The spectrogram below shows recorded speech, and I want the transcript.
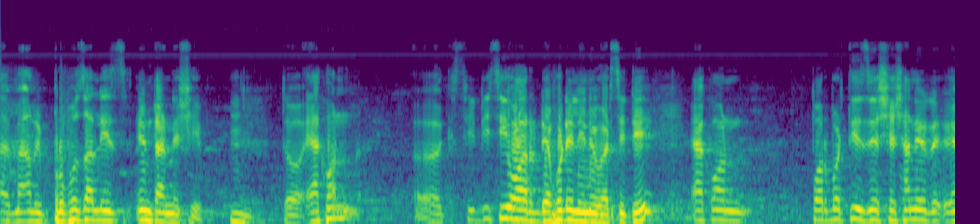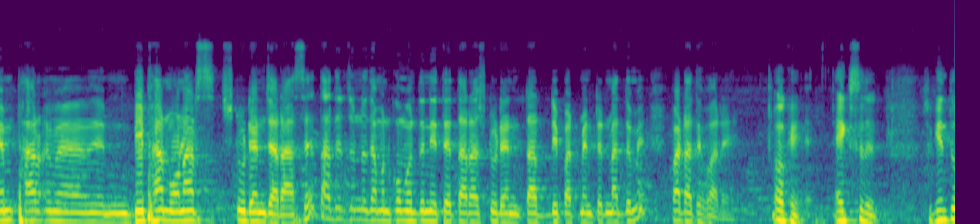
আমার প্রপোজাল ইজ ইন্টার্নশিপ তো এখন সিডিসি ওর ডেফোডেল ইউনিভার্সিটি এখন পরবর্তী যে সেশনের M pharm B pharm honours student যারা আছে তাদের জন্য যেমন কোমরদিনীতে তারা স্টুডেন্ট তার ডিপার্টমেন্টের মাধ্যমে পাঠাতে পারে। ওকে এক্সেলেন্ট কিন্তু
